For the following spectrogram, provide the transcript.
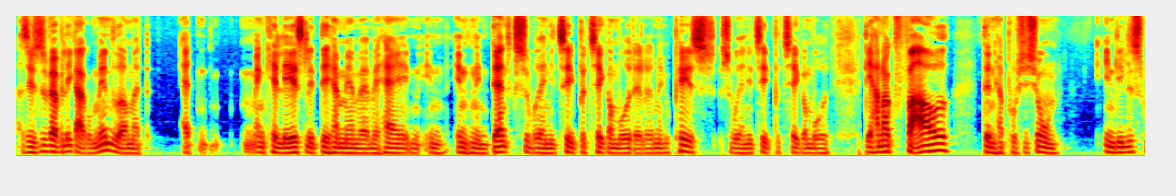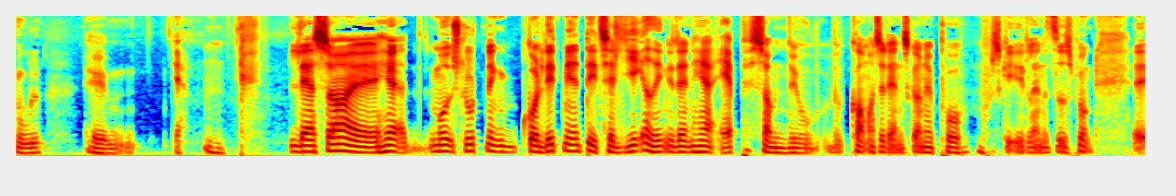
Altså jeg synes i hvert fald ikke argumentet om, at, at man kan læse lidt det her med, at man vil have en, en, enten en dansk suverænitet på tech-området, eller en europæisk suverænitet på tech-området. Det har nok farvet den her position en lille smule. Øhm, ja. Mm-hmm. Lad os så øh, her mod slutningen gå lidt mere detaljeret ind i den her app, som jo kommer til danskerne på måske et eller andet tidspunkt. Øh,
